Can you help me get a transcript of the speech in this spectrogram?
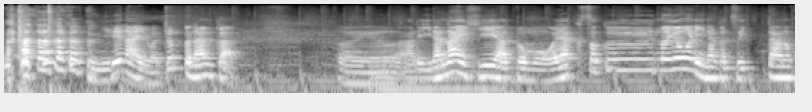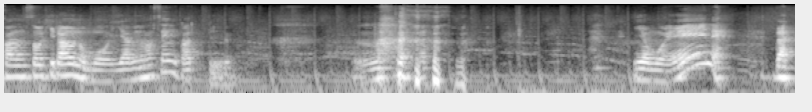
温かく見れないわ。ちょっとなんかうんあれいらないしあともうお約束のようになんかツイッターの感想を拾うのもうやめませんかっていう。いやもうええねん。だ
